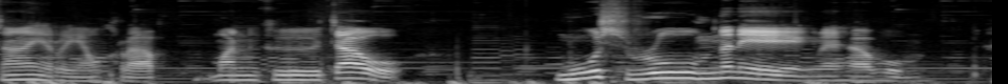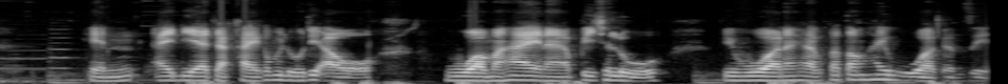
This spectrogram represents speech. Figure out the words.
ใช่แล้วครับ มันคือเจ้ามูชรูมนั่นเองนะครับผม เห็นไอเดียจากใครก็ไม่รู้ที่เอาวัวมาให้นะครับปีฉลูปีวัวนะครับ ก็ต้องให้วัวกันสิ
